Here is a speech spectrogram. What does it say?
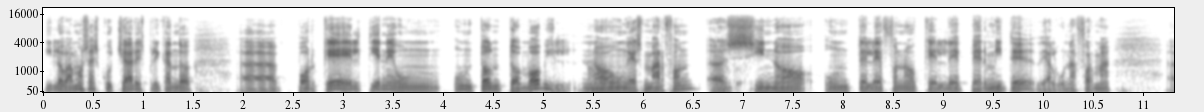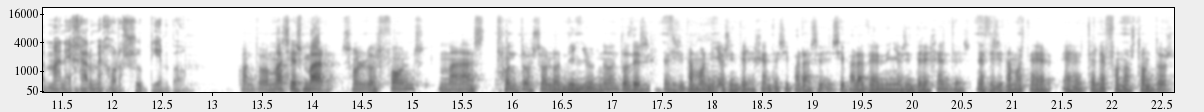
y lo vamos a escuchar explicando eh, por qué él tiene un, un tonto móvil, no ah. un smartphone, sino un teléfono que le permite, de alguna forma, manejar mejor su tiempo cuanto más smart son los phones, más tontos son los niños, ¿no? Entonces necesitamos niños inteligentes y para, si para tener niños inteligentes necesitamos tener eh, teléfonos tontos,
